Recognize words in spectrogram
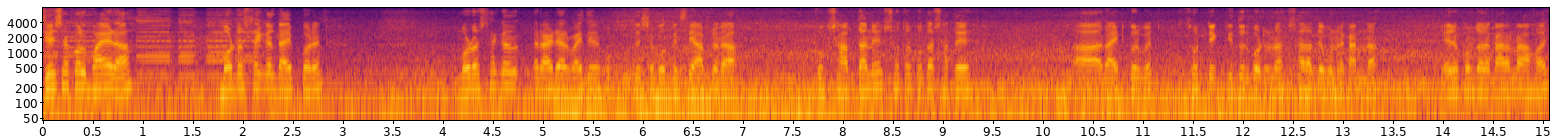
যে সকল ভাইয়েরা মোটর সাইকেল ড্রাইভ করেন মোটর সাইকেল রাইডার ভাইদের উদ্দেশ্যে বলতেছি, আপনারা খুব সাবধানে, সতর্কতার সাথে রাইড করবেন। ছোট্ট একটি দুর্ঘটনা, সারা জীবনের কান্না, এরকম যেন কান্না না হয়।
